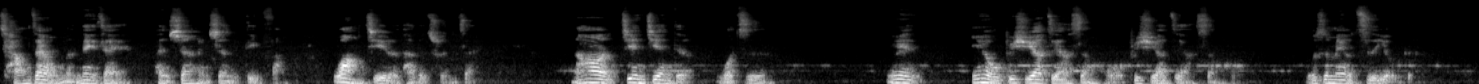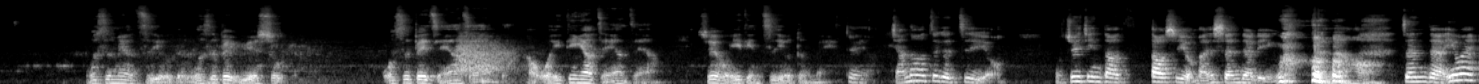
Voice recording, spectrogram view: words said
藏在我们内在很深很深的地方，忘记了它的存在。然后渐渐的，我知，因为因为我必须要这样生活，必须要这样生活，我是没有自由的，我是没有自由的，我是被约束的，我是被怎样怎样的啊，我一定要怎样怎样。所以我一点自由都没有。对，讲到这个自由，我最近倒倒是有蛮深的领悟。真的真的，因为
